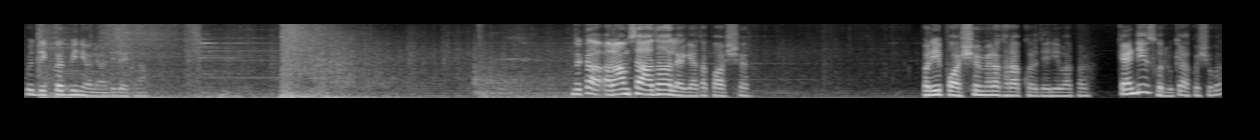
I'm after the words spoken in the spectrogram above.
कोई दिक्कत भी नहीं होने वाली देखना। देखा, आराम से आधा लग गया था पॉस्चर। पर ये पॉस्चर मेरा ख़राब कर दे रही है बार बार। कैंडीज कर लूँ क्या? कुछ शुगर?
